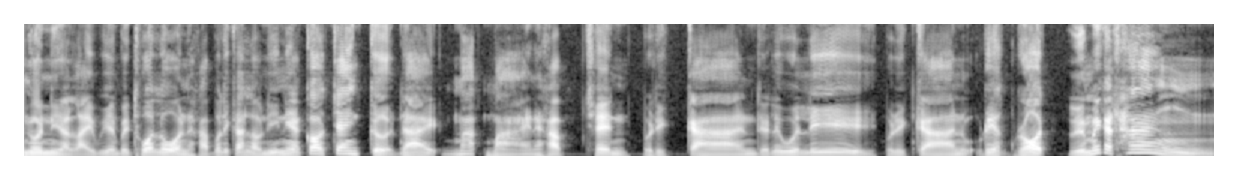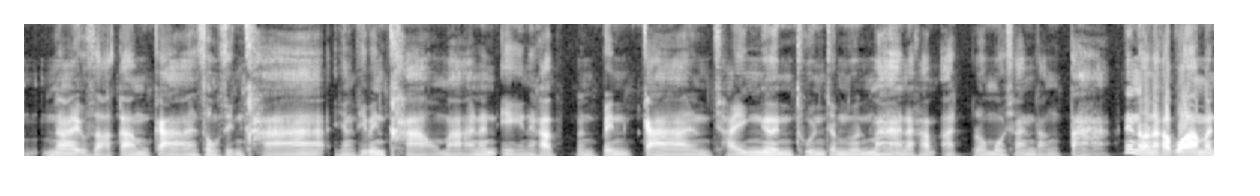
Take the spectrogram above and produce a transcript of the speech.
เงินเนี่ยไหลเวียนไปทั่วโลกนะครับ บริการเหล่านี้เนี่ยก็แจ้งเกิดได้มากมายนะครับ เช่น บริการ Delivery บริการเรียกรถ หรือแม้กระทั่งในอุตสาหกรรมการส่งสินค้าอย่างที่เป็นข่าวมานั่นเองนะครับ มันเป็นการใช้เงินทุนจำนวนมากนะครับ อัดโปรโมชั่นต่างๆ แน่นอนนะครับว่ามัน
